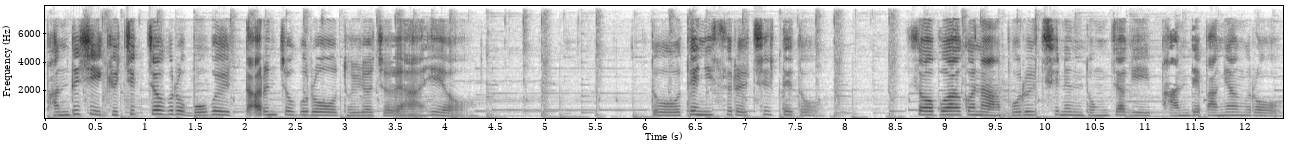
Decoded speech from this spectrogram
반드시 규칙적으로 목을 다른 쪽으로 돌려줘야 해요. 또 테니스를 칠 때도 서브하거나 볼을 치는 동작이 반대 방향으로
